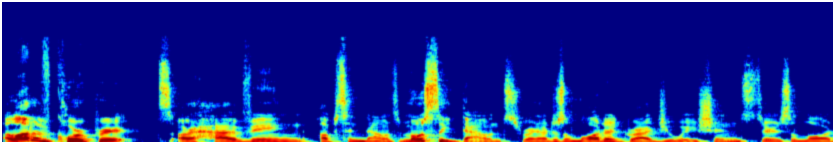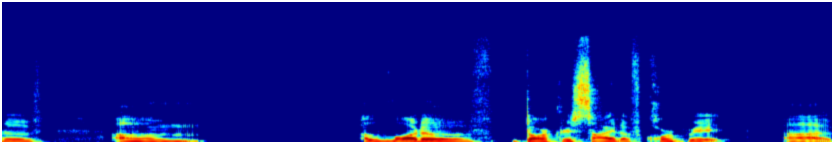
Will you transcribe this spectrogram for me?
a lot of corporates are having ups and downs, mostly downs right now. There's a lot of graduations. There's a lot of um a lot of darker side of corporate uh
